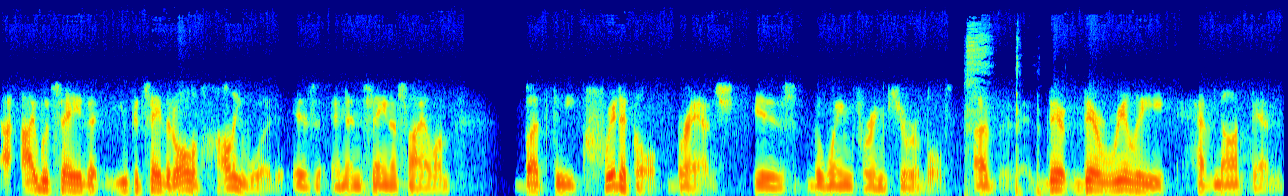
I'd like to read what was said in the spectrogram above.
I- I would say that you could say that all of Hollywood is an insane asylum, but the critical branch is the wing for incurables. Uh, there, there really have not been,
